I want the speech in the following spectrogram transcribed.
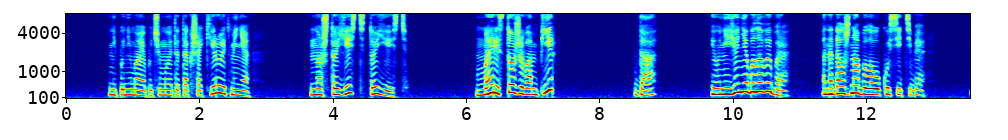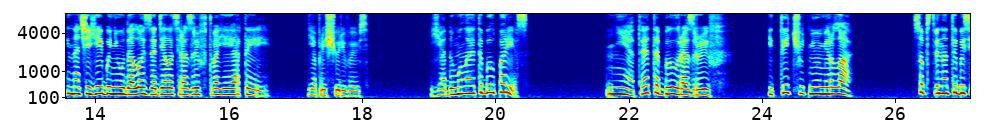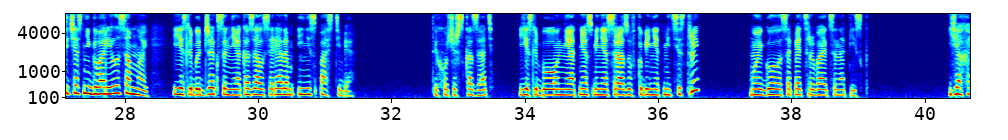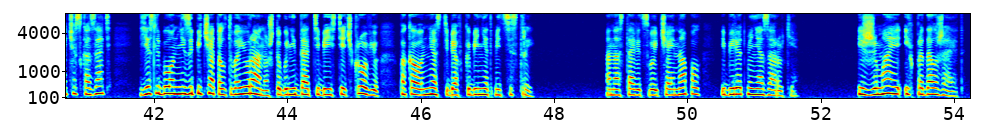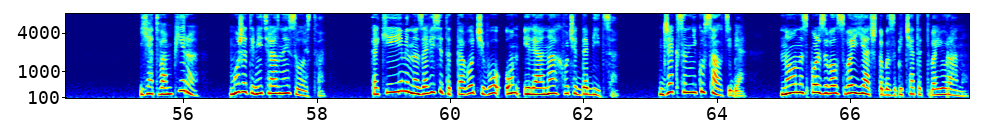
Не понимаю, почему это так шокирует меня, но что есть, то есть. «Мэрис тоже вампир?» «Да. И у нее не было выбора. Она должна была укусить тебя, иначе ей бы не удалось заделать разрыв в твоей артерии». Я прищуриваюсь. Я думала, это был порез. Нет, это был разрыв. И ты чуть не умерла. Собственно, ты бы сейчас не говорила со мной, если бы Джексон не оказался рядом и не спас тебя. Ты хочешь сказать, если бы он не отнес меня сразу в кабинет медсестры? Мой голос опять срывается на писк. Я хочу сказать, если бы он не запечатал твою рану, чтобы не дать тебе истечь кровью, пока он нес тебя в кабинет медсестры. Она ставит свой чай на пол и берет меня за руки. И, сжимая их, продолжает. Яд вампира может иметь разные свойства. Какие именно, зависит от того, чего он или она хочет добиться. Джексон не кусал тебя, но он использовал свой яд, чтобы запечатать твою рану.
